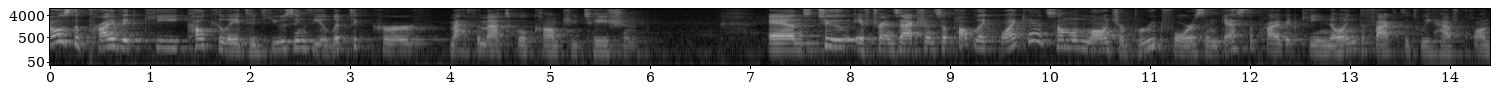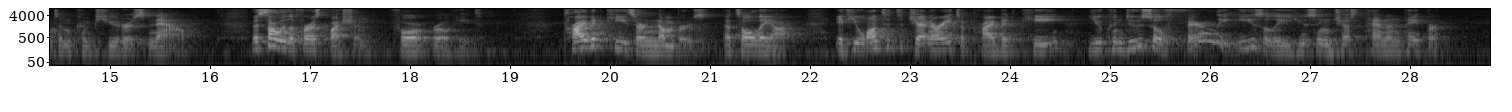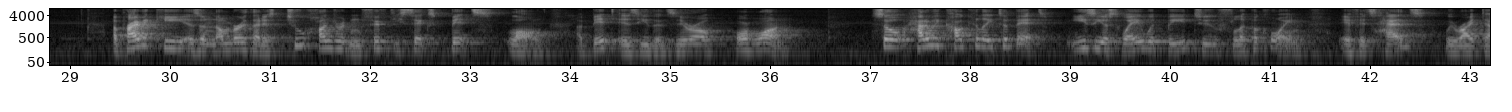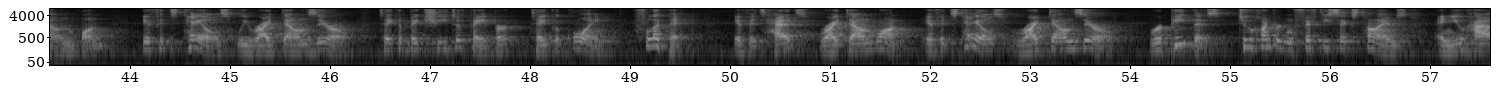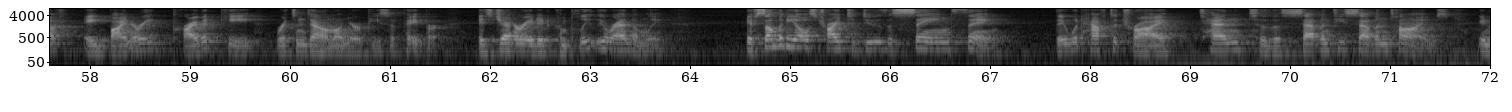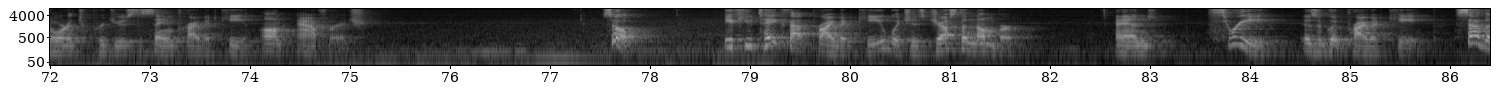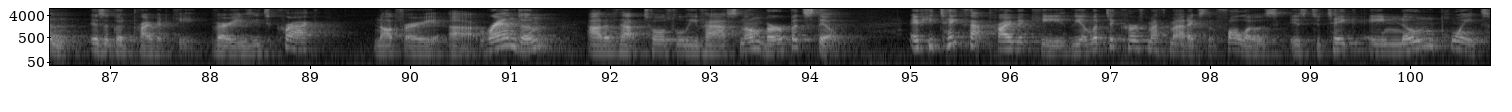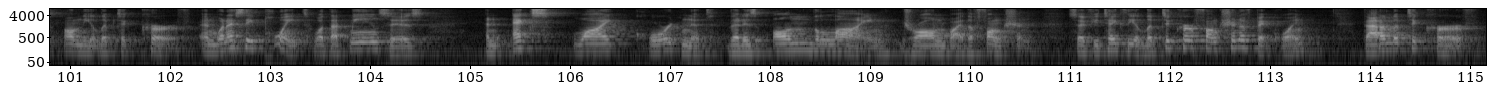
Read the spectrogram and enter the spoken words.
how's the private key calculated using the elliptic curve mathematical computation? And two, if transactions are public, why can't someone launch a brute force and guess the private key knowing the fact that we have quantum computers now? Let's start with the first question for Rohit. Private keys are numbers. That's all they are. If you wanted to generate a private key, you can do so fairly easily using just pen and paper. A private key is a number that is 256 bits long. A bit is either 0 or 1. So how do we calculate a bit? Easiest way would be to flip a coin. If it's heads, we write down 1. If it's tails, we write down 0. Take a big sheet of paper, take a coin, flip it. If it's heads, write down 1. If it's tails, write down 0. Repeat this 256 times, and you have a binary private key written down on your piece of paper. It's generated completely randomly. If somebody else tried to do the same thing, they would have to try 10 to the 77 times in order to produce the same private key on average. So if you take that private key, which is just a number, and 3 is a good private key, 7 is a good private key, very easy to crack, not very uh, random out of that totally vast number, but still. If you take that private key, the elliptic curve mathematics that follows is to take a known point on the elliptic curve. And when I say point, what that means is an x, y coordinate that is on the line drawn by the function. So if you take the elliptic curve function of Bitcoin, that elliptic curve,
